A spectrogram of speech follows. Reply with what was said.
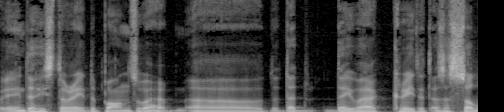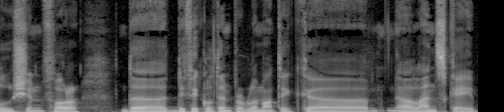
in the history the ponds were uh, that they were created as a solution for the difficult and problematic uh, uh, landscape.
